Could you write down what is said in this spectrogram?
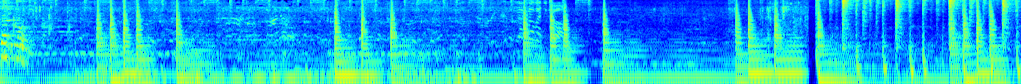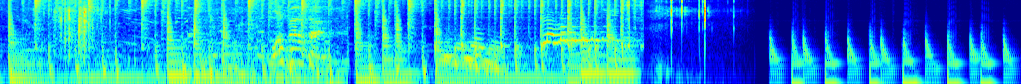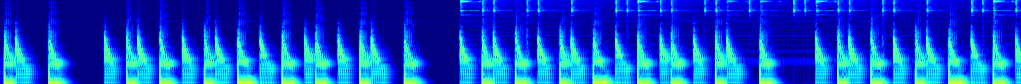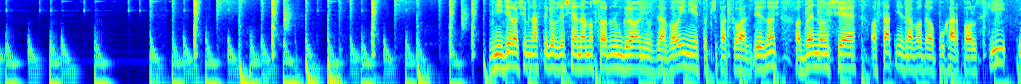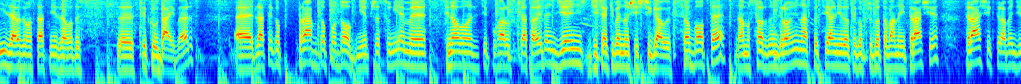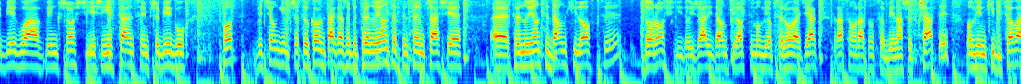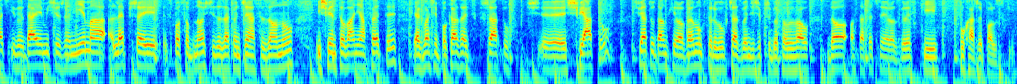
Jest walka. W niedzielę 18 września na Mosornym Groniu w Zawoi, jest to przypadkowa zbieżność, odbędą się ostatnie zawody o Puchar Polski i zarazem ostatnie zawody z, z cyklu Divers. E, dlatego prawdopodobnie przesuniemy finałową edycję Pucharu Skrzata o jeden dzień. Dzieciaki będą się ścigały w sobotę na Mosornym Groniu na specjalnie do tego przygotowanej trasie. Trasie, która będzie biegła w większości, jeśli nie w całym swoim przebiegu, pod wyciągiem krzesełkowym, tak ażeby trenujące w tym samym czasie, e, trenujący downhillowcy, dorośli, dojrzali downhillowcy mogli obserwować, jak z trasą radzą sobie nasze skrzaty, mogli im kibicować i wydaje mi się, że nie ma lepszej sposobności do zakończenia sezonu i świętowania fety, jak właśnie pokazać skrzatów e, światu światu downhillowemu, który wówczas będzie się przygotowywał do ostatecznej rozgrywki w Pucharze Polski.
